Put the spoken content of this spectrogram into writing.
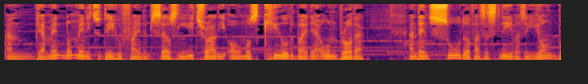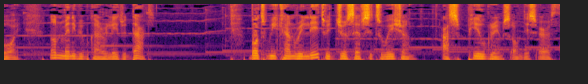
and there are not many today who find themselves literally almost killed by their own brother and then sold off as a slave as a young boy. Not many people can relate with that. But we can relate with Joseph's situation as pilgrims on this earth.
